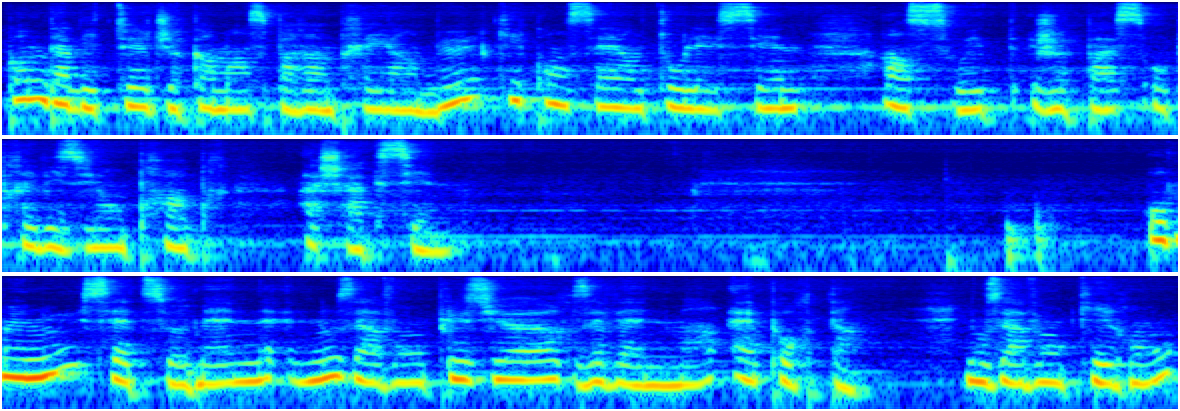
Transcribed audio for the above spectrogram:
Comme d'habitude, je commence par un préambule qui concerne tous les signes. Ensuite, je passe aux prévisions propres à chaque signe. Au menu cette semaine, nous avons plusieurs événements importants. Nous avons Chiron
